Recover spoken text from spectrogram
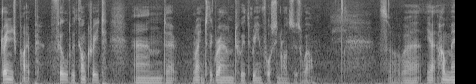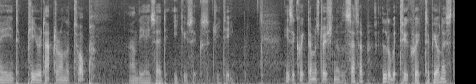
drainage pipe filled with concrete and uh, right into the ground with reinforcing rods as well. So uh, yeah, homemade pier adapter on the top and the AZ EQ6 GT. Here's a quick demonstration of the setup, a little bit too quick to be honest.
